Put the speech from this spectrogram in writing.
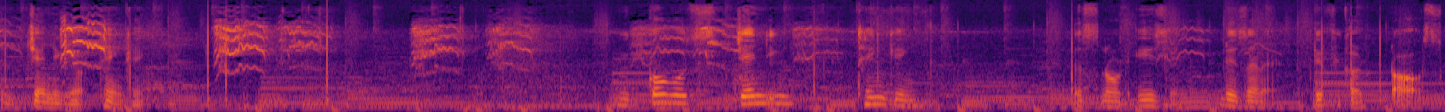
in changing your thinking. Because changing thinking is not easy, it is a difficult task.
